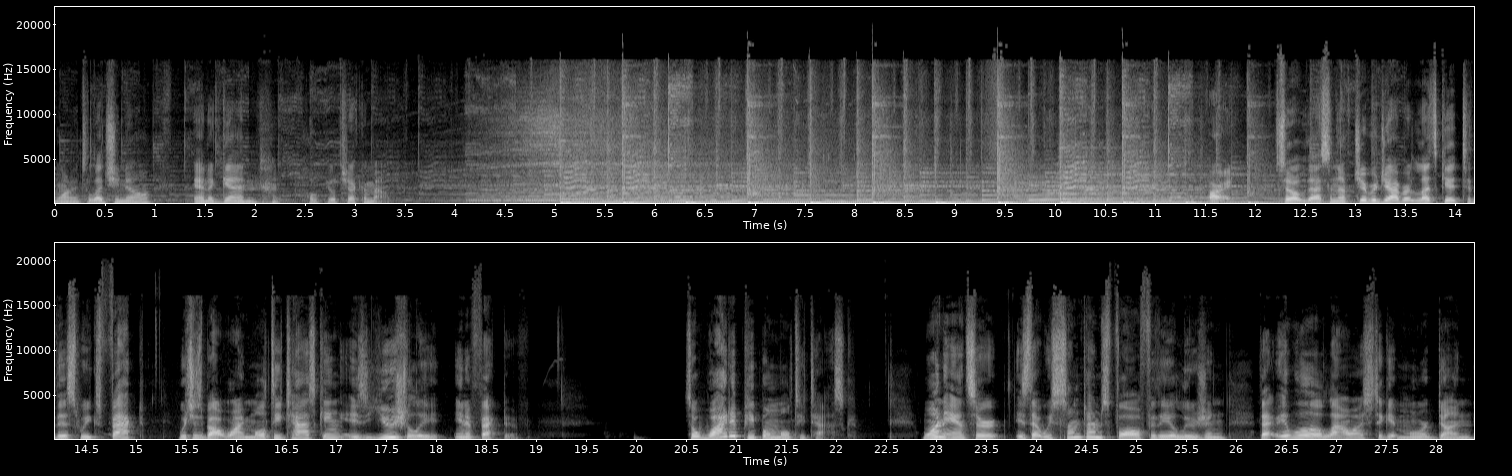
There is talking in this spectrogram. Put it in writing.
wanted to let you know. And again, hope you'll check them out. All right, so that's enough jibber jabber. Let's get to this week's fact which is about why multitasking is usually ineffective. So, why do people multitask? One answer is that we sometimes fall for the illusion that it will allow us to get more done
